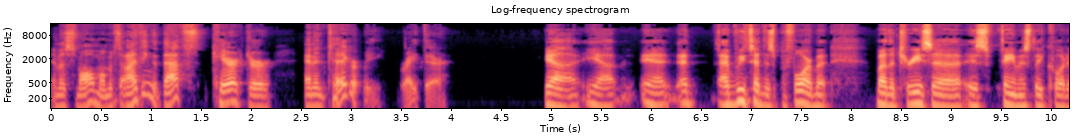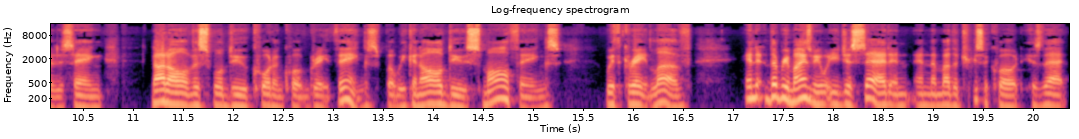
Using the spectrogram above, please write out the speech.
in the small moments, and I think that that's character and integrity right there. Yeah, yeah. And, we've said this before, but Mother Teresa is famously quoted as saying, "Not all of us will do quote unquote great things, but we can all do small things with great love." And that reminds me what you just said, and, and the Mother Teresa quote is that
